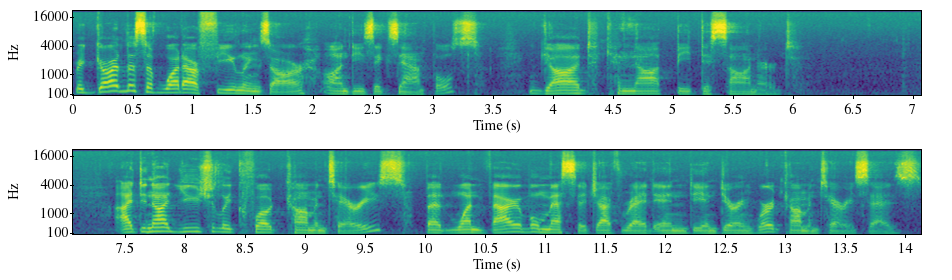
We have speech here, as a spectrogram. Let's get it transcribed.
Regardless of what our feelings are on these examples, God cannot be dishonored. I do not usually quote commentaries, but one valuable message I've read in the Enduring Word commentary says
